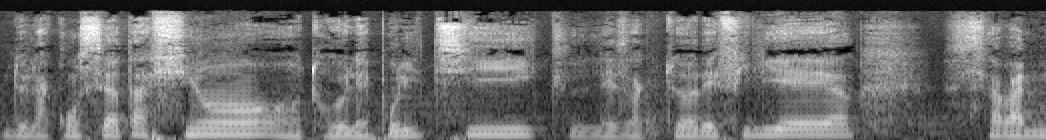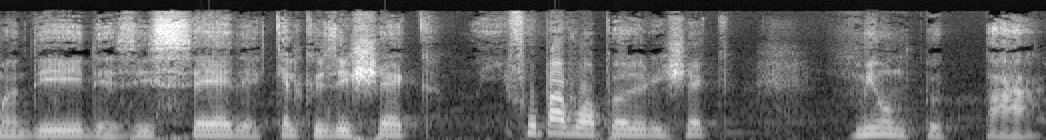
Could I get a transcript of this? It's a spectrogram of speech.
de la concertation entre les politiques, les acteurs des filières, ça va demander des essais, des quelques échecs. Il faut pas avoir peur de l'échec. Mais on ne peut pas,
